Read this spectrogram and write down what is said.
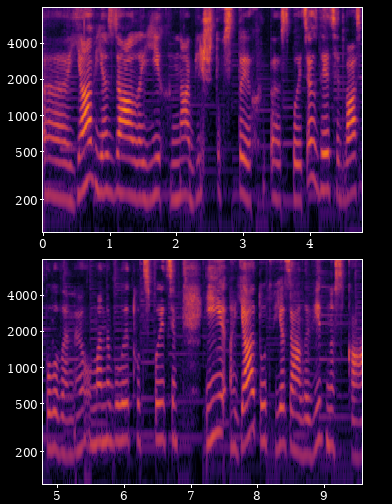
Е, Я в'язала їх на більш товстих е, спицях, здається, 2,5 у мене були тут спиці. І я тут в'язала від носка.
